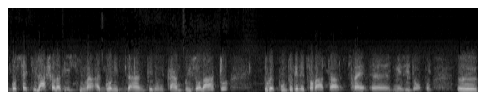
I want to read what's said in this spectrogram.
Bossetti lascia la vittima agonizzante in un campo isolato dove appunto viene trovata tre eh, mesi dopo. Eh,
